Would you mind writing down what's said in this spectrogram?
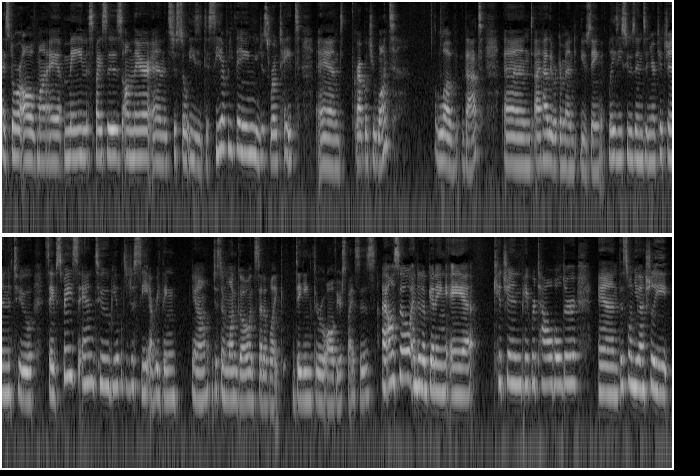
I store all of my main spices on there and it's just so easy to see everything. You just rotate and grab what you want love that and i highly recommend using lazy susans in your kitchen to save space and to be able to just see everything you know, just in one go instead of like digging through all of your spices. I also ended up getting a kitchen paper towel holder and this one you actually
